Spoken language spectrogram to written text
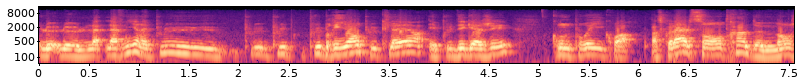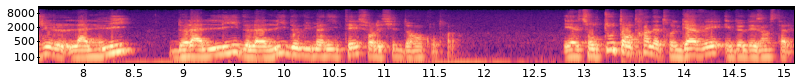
l'avenir est plus, plus, plus, plus brillant, plus clair et plus dégagé qu'on ne pourrait y croire. Parce que là, elles sont en train de manger la lie de la lie de la lie de l'humanité sur les sites de rencontres. Et elles sont toutes en train d'être gavées et de désinstaller.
